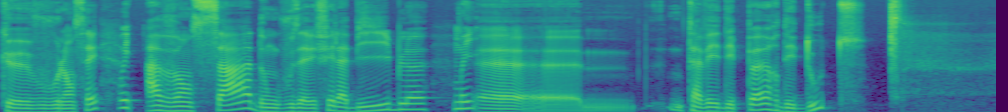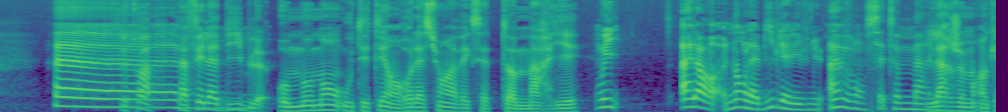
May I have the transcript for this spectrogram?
que vous vous lancez. Oui. Avant ça, donc vous avez fait la Bible. Oui. Euh, T'avais des peurs, des doutes. Parce que toi, t'as fait Euh, la Bible au moment où t'étais en relation avec cet homme marié. Oui. Alors, non, la Bible, elle est venue avant cet homme marié. Largement, ok.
